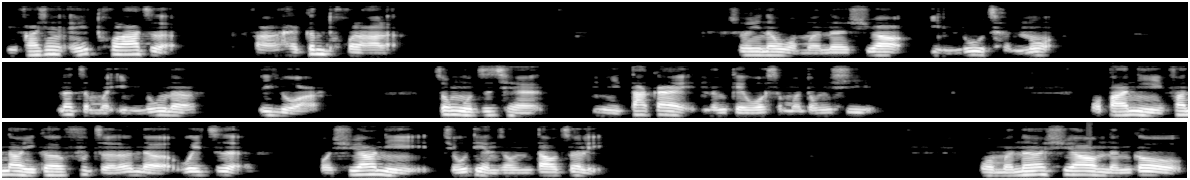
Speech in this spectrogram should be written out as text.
你发现哎拖拉者反而还更拖拉了，所以呢我们呢需要引入承诺，那怎么引入呢？例如啊，中午之前你大概能给我什么东西？我把你放到一个负责任的位置，我需要你九点钟到这里。我们呢需要能够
